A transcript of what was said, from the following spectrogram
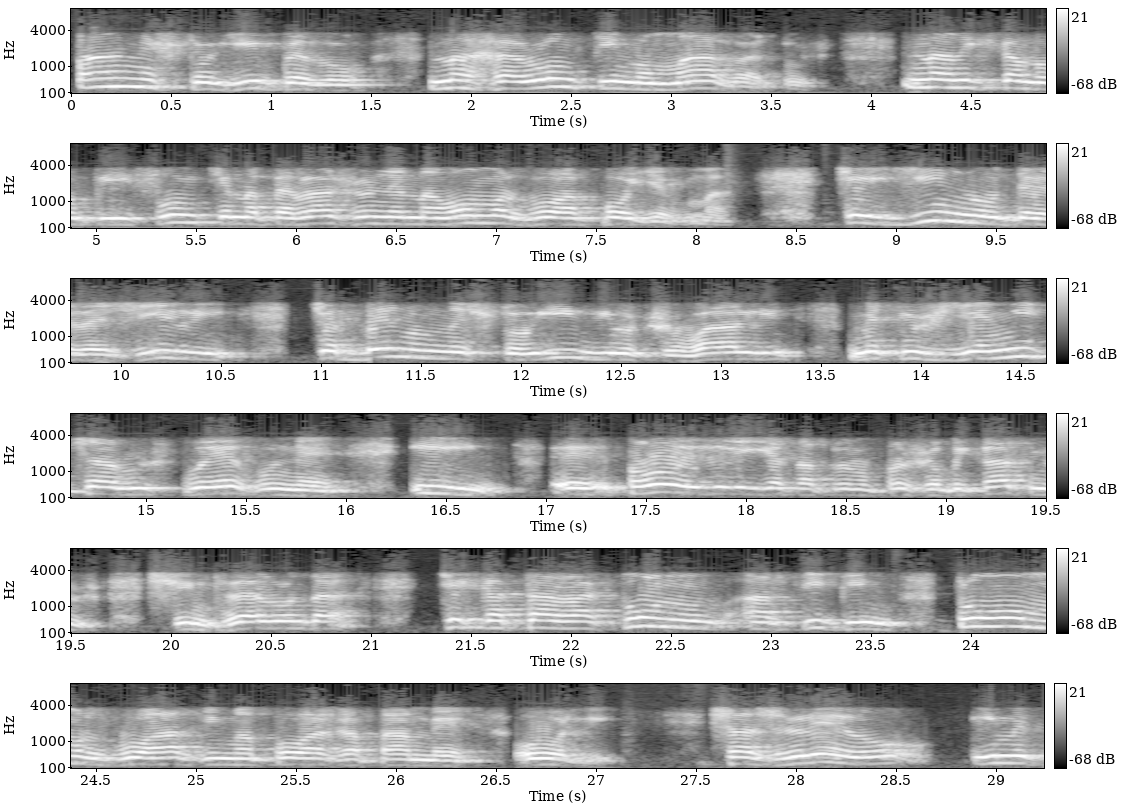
πάνε στο γήπεδο να χαρούν την ομάδα τους, να ικανοποιηθούν και να περάσουν ένα όμορφο απόγευμα. Και γίνονται ρεζίλοι και μπαίνουν στο ίδιο τσουβάλι με τους γενίτσαρους που έχουν οι ε, πρόεδροι για τα προσωπικά τους συμφέροντα και καταρακώνουν αυτή την, το όμορφο άθλημα που αγαπάμε όλοι. Σας λέω είμαι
